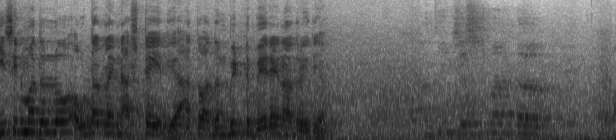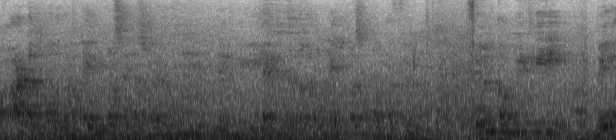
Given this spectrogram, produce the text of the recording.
ಈ ಸಿನಿಮಾದಲ್ಲೂ ಔಟರ್ ಲೈನ್ ಅಷ್ಟೇ ಇದೆಯಾ? ಅಥವಾ ಅದನ್ನು ಬಿಟ್ಟು ಬೇರೆ ಏನಾದರೂ ಇದೆಯಾ ಅದು ಜಸ್ಟ್ ಒಂದು ಪಾರ್ಟ್ ಅನ್ಬೋದು ಒಂದು ಟೆನ್ ಪರ್ಸೆಂಟ್ ಅಷ್ಟೇ ಲೈಕ್ ನೀವು ಲೈಕ್ ಒಂದು ten percent of the film film completely ಬೇರೆ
